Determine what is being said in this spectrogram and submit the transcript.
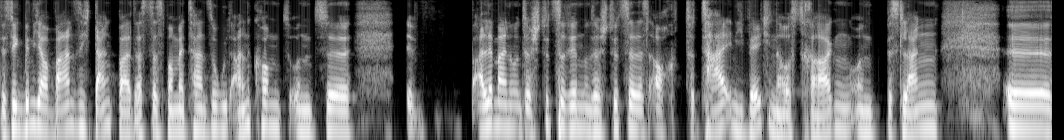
deswegen bin ich auch wahnsinnig dankbar, dass das momentan so gut ankommt und äh, alle meine Unterstützerinnen und Unterstützer das auch total in die Welt hinaustragen und bislang äh,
